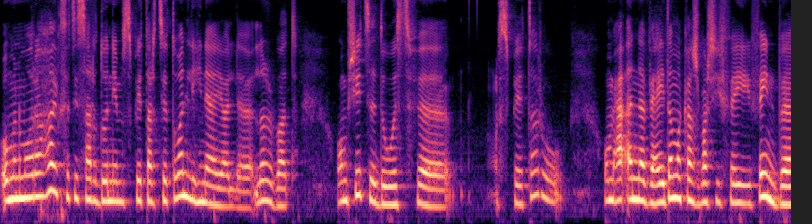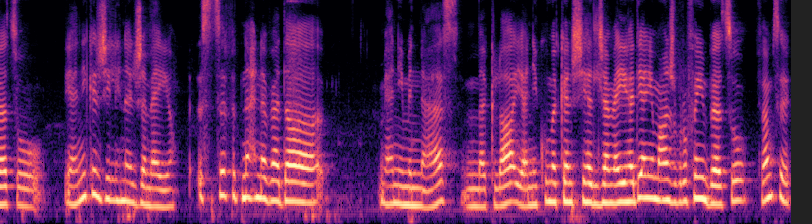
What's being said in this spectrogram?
ومن موراها كساتي صردوني من سبيطار تطوان اللي هنايا للرباط. ومشيت دوزت في السبيطار و... ومع ان بعيدة ما كانش برشي في فين بات و... يعني كنجي لهنا الجمعية. استفدنا حنا بعدا يعني من نعاس ماكلة يعني كون ما كانش هاد الجمعية هادي يعني ما نجبروا فين باتوا فهمتي؟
